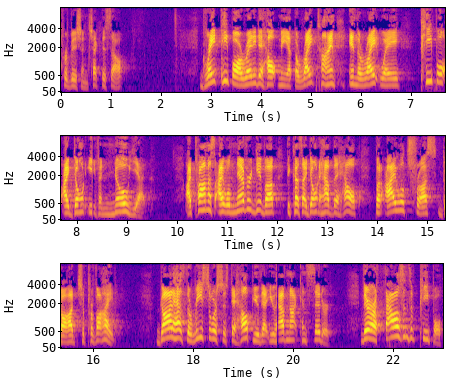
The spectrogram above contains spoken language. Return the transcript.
Provision. Check this out. Great people are ready to help me at the right time, in the right way. People I don't even know yet. I promise I will never give up because I don't have the help, but I will trust God to provide. God has the resources to help you that you have not considered. There are thousands of people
